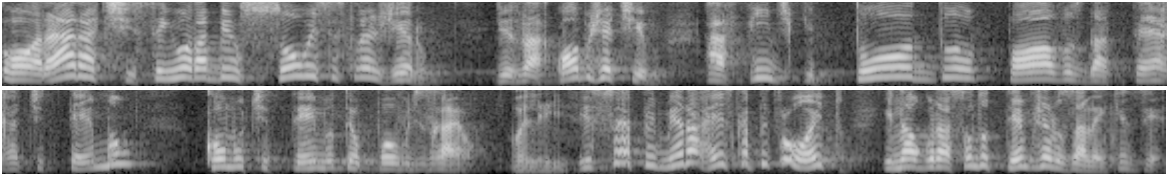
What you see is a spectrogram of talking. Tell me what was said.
orar a ti, Senhor, abençoa esse estrangeiro. Diz lá, qual o objetivo? A fim de que todos povos da terra te temam, como te teme o teu povo de Israel. Olha isso. Isso é a primeira Reis, capítulo 8, inauguração do Templo de Jerusalém. Quer dizer,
